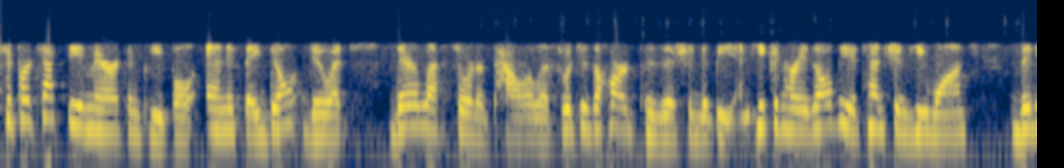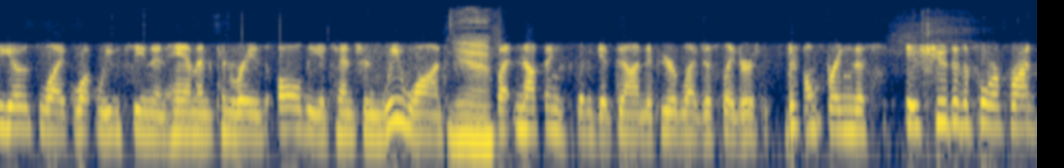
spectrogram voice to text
to protect the American people. And if they don't do it, they're left sort of powerless, which is a hard position to be in. He can raise all the attention he wants. Videos like what we've seen in Hammond can raise all the attention we want, yeah. but nothing's going to get done if your legislators don't bring this issue to the forefront,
